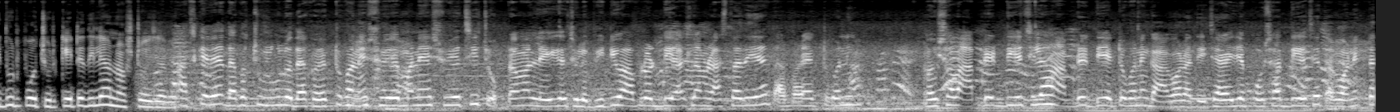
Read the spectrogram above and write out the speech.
ইঁদুর প্রচুর, কেটে দিলেও নষ্ট হয়ে যাবে। আজকে দেখো চুলগুলো দেখো, একটুখানি শুয়ে মানে শুয়েছি, চোখটা আমার লেগে গেছিল। ভিডিও আপলোড দিয়ে আসলাম রাস্তা দিয়ে, তারপরে একটুখানি ওই সব আপডেট দিয়েছিলাম, আপডেট দিয়ে একটুখানি গা গড়া দিয়েছে। আর এই যে প্রসাদ দিয়েছে তবে অনেকটা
